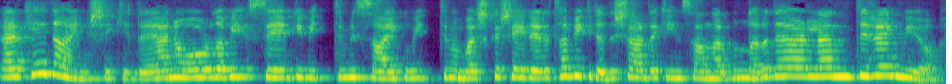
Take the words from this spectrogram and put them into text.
erkeğe de aynı şekilde. Yani orada bir sevgi bitti mi, saygı bitti mi, başka şeyleri tabii ki de dışarıdaki insanlar bunları değerlendiremiyor.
